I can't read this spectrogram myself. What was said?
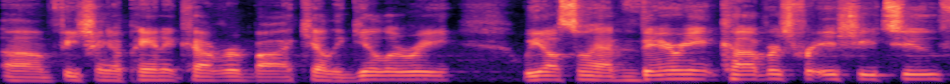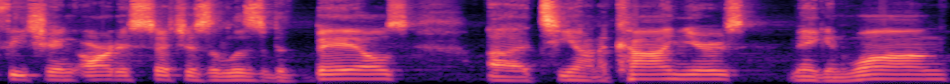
um, featuring a painted cover by Kelly Guillory. We also have variant covers for issue two featuring artists such as Elizabeth Bales, uh, Tiana Conyers, Megan Wong,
